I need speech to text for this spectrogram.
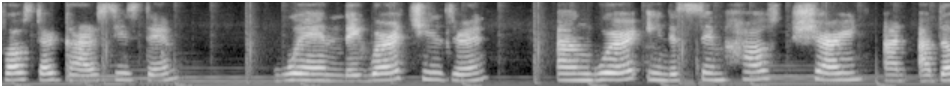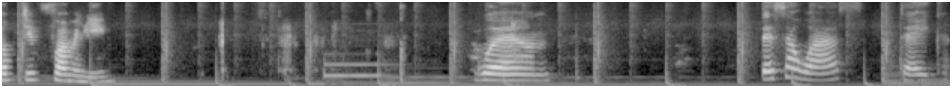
foster care system when they were children and were in the same house sharing an adoptive family. When Tessa was taken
